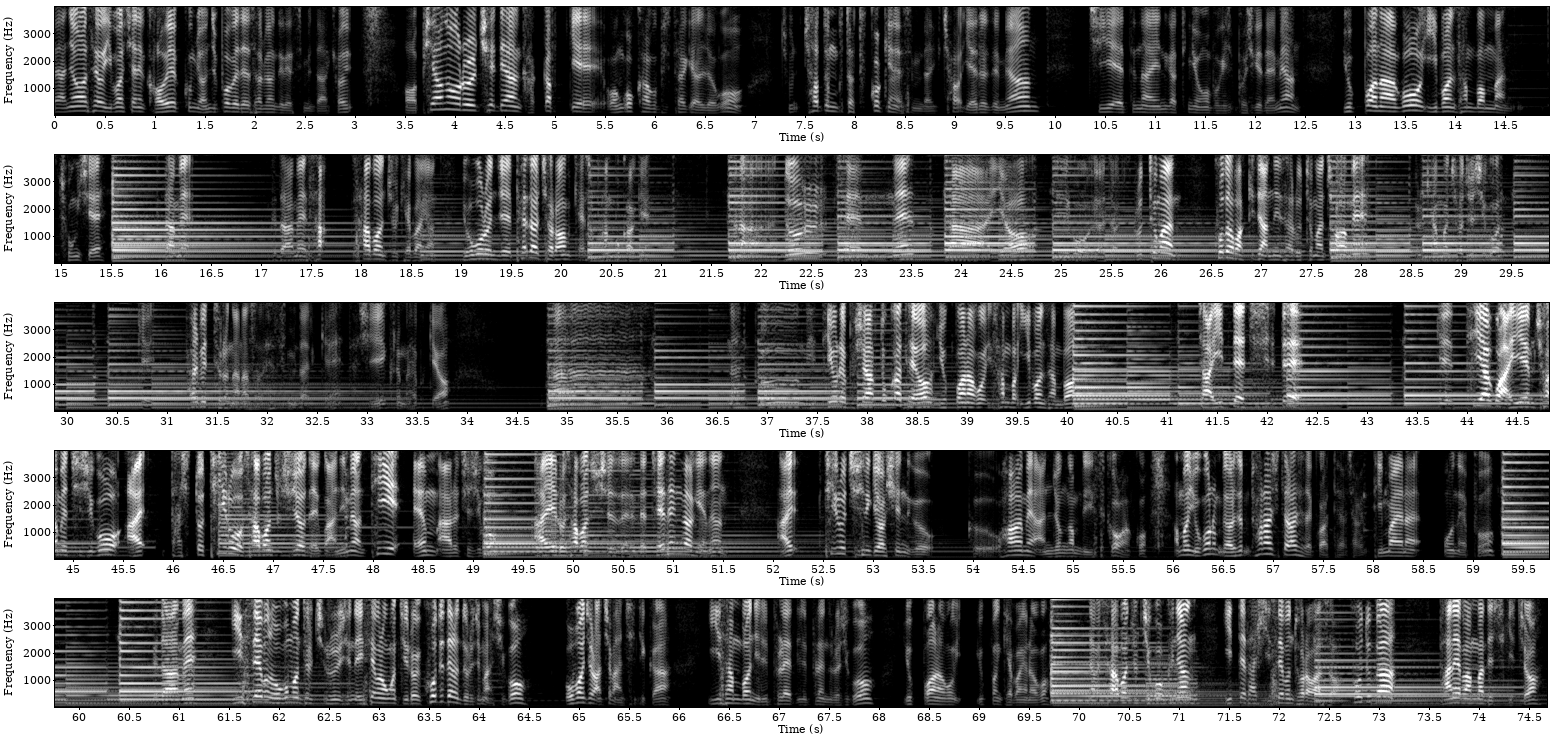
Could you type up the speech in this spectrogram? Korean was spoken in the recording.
네, 안녕하세요. 이번 시간에 거위의 꿈 연주법에 대해 설명드리겠습니다. 겨, 어, 피아노를 최대한 가깝게 원곡하고 비슷하게 하려고 좀 첫 음부터 두껍게 냈습니다. 첫 예를 들면 G add nine 같은 경우 보기, 보시게 되면 6번하고 2번, 3번만 동시에 그다음에 그다음에 4, 4번 줄 개방현. 요거를 이제 페달처럼 계속 반복하게 하나, 둘, 셋, 넷, 다, 여, 일곱, 여덟. 루트만 코드가 바뀌지 않는 이상 루트만 처음에 이렇게 한번 쳐주시고 이렇게 8비트로 나눠서 했습니다. 이렇게 다시 그러면 해볼게요. 난, 난 꿈이 디온 F 샵 똑같아요. 6번하고 3번, 2번, 3번. 자 이때 치실 때 T하고 IM 처음에 치시고 I, 다시 또 T로 4번 줄 치셔도 되고 아니면 T, M, R을 치시고 I로 4번 줄 치셔도 되는데 제 생각에는 I, T로 치시는 게 훨씬 그, 그 화음의 안정감도 있을 것 같고 아마 요거는 여러분 편하시더라 하셔도 될것 같아요. 자 D 마이너 온 F 그 다음에 E7 오고먼트를 누르시는데 E7 오고먼트 이렇게 코드대로 누르지 마시고 5번처럼 맞점 안 치니까 2, 3번 1플랫 1플랫 누르시고 6번하고 6번 개방해놓고 그다음에 4번 줄 치고 그냥 이때 다시 E7 돌아와서 코드가 반의 반마디씩 있죠.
